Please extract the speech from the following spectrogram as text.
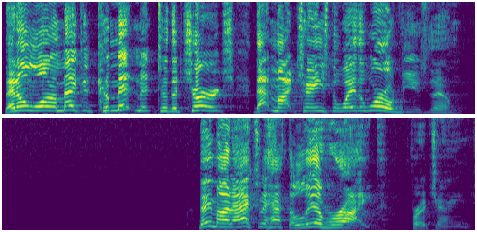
They don't want to make a commitment to the church. That might change the way the world views them. They might actually have to live right for a change.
